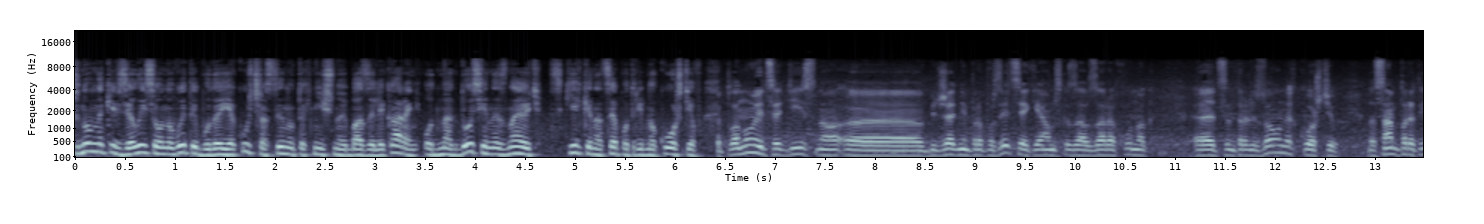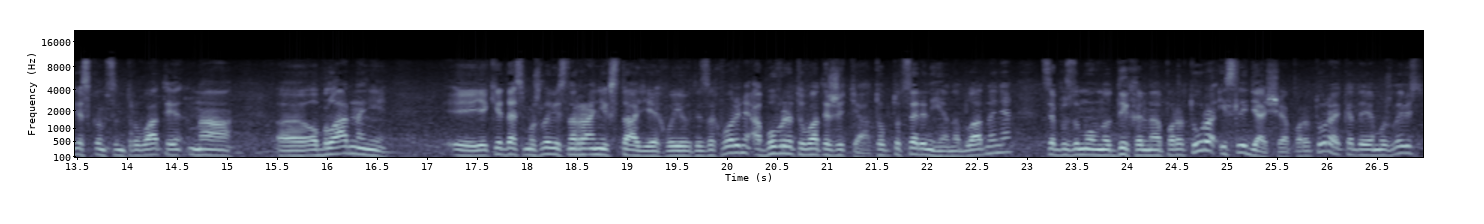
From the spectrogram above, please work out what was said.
Чиновники взялися оновити бодай якусь частину технічної бази лікарень, однак досі не знають, скільки на це потрібно коштів. Планується дійсно е, бюджетні пропозиції, як я вам сказав, за рахунок е, централізованих коштів. Насамперед є сконцентрувати на е, обладнанні, яке дасть можливість на ранніх стадіях виявити захворювання або врятувати життя. Тобто це рентген обладнання, це безумовно дихальна апаратура і слідяща апаратура, яка дає можливість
